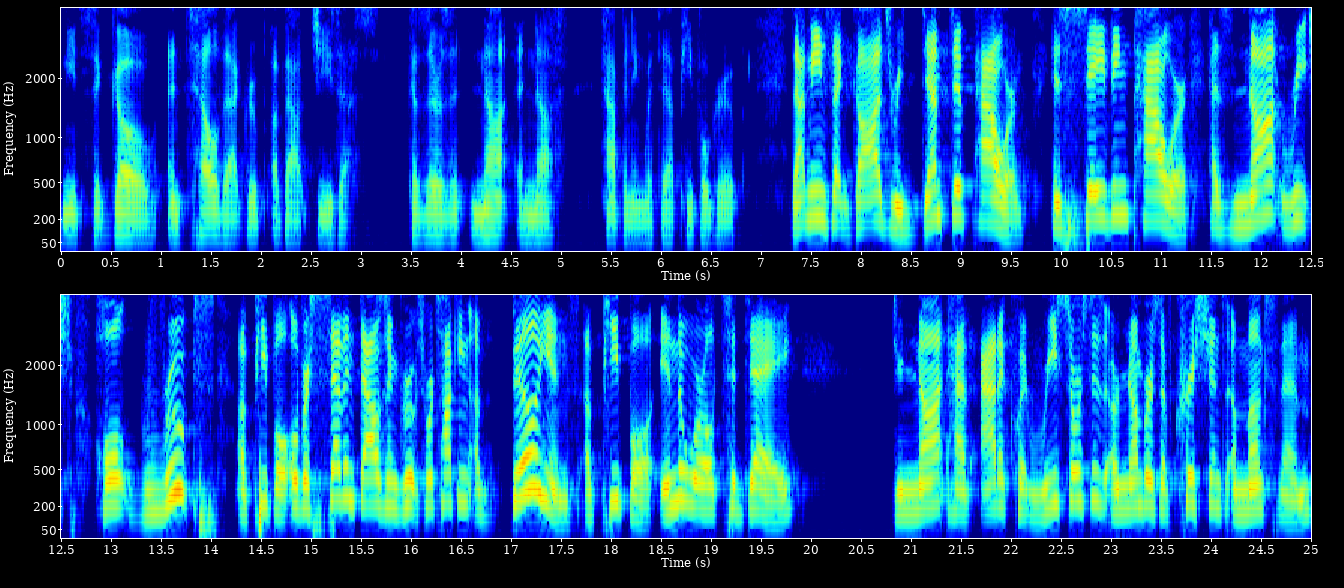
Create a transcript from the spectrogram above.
needs to go and tell that group about Jesus because there's not enough happening with that people group. That means that God's redemptive power his saving power has not reached whole groups of people, over 7,000 groups. We're talking billions of people in the world today do not have adequate resources or numbers of Christians amongst them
